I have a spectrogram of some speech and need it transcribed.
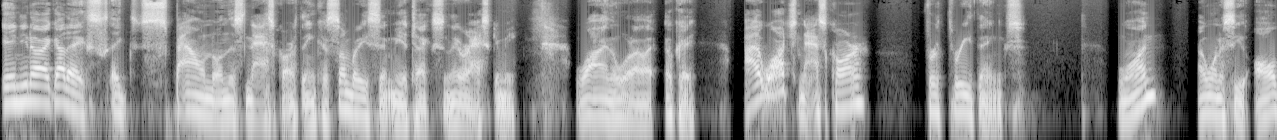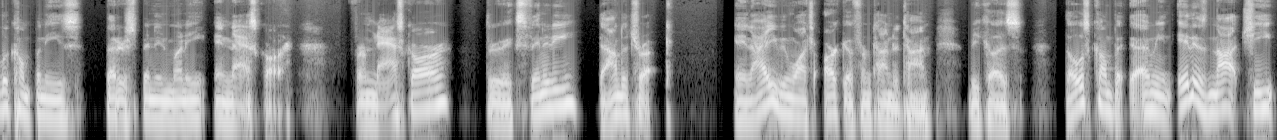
and you know, I got to ex- expound on this NASCAR thing because somebody sent me a text and they were asking me why in the world I like. Okay. I watch NASCAR for three things. One, I want to see all the companies that are spending money in NASCAR from NASCAR through Xfinity down to truck. And I even watch ARCA from time to time because those companies, I mean, it is not cheap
